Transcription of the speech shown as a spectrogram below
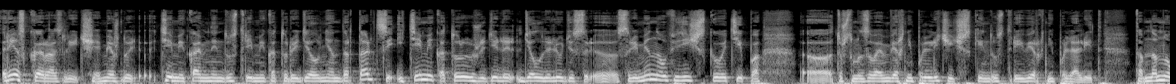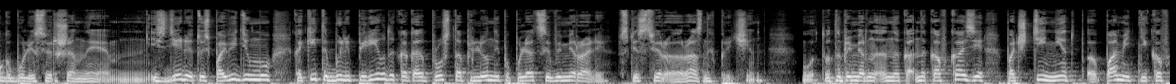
резкое различие между теми каменными индустриями, которые делали неандертальцы, и теми, которые уже делали люди современного физического типа, то, что мы называем верхнеполитические индустрии, верхний палеолит. Там намного более более совершенные изделия. То есть, по-видимому, какие-то были периоды, когда просто определенные популяции вымирали вследствие разных причин. Вот, вот например, на, на Кавказе почти нет памятников,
